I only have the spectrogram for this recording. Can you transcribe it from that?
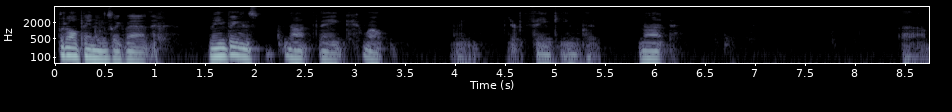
But all paintings like that. The main thing is not think. Well, I mean, you're thinking, but not um,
